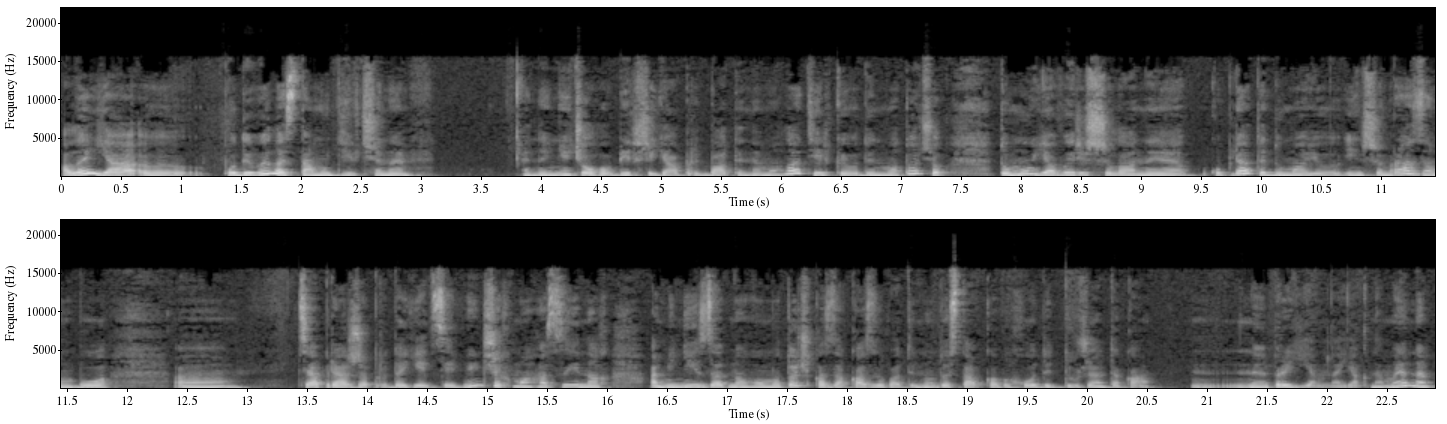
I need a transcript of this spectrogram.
Але я е, подивилась, там у дівчини нічого більше я придбати не могла, тільки один моточок, тому я вирішила не купляти, думаю, іншим разом, бо. Е, Ця пряжа продається в інших магазинах, а мені з одного моточка заказувати ну, доставка виходить дуже така неприємна, як на мене.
